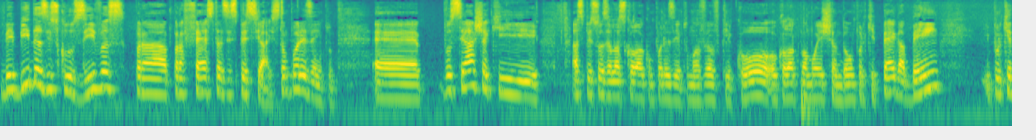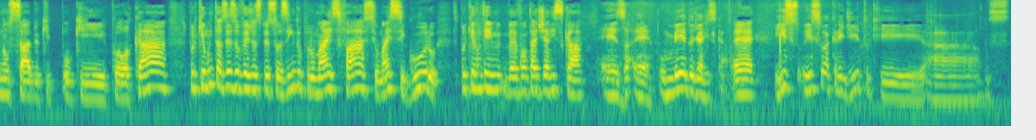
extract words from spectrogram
bebidas exclusivas para festas especiais. Então, por exemplo, é, você acha que as pessoas elas colocam, por exemplo, uma Velve Clicquot ou colocam uma Moët Chandon porque pega bem e porque não sabe o que, o que colocar? Porque muitas vezes eu vejo as pessoas indo para o mais fácil, mais seguro, porque não tem é, vontade de arriscar. É, é, o medo de arriscar. É. Isso, isso eu acredito que há uns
